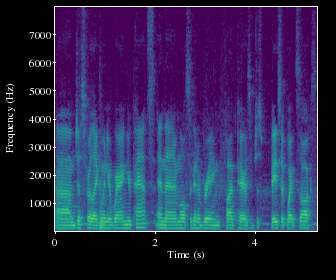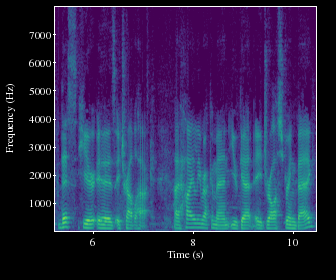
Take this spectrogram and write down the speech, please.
um, just for like when you're wearing your pants. And then I'm also gonna bring five pairs of just basic white socks. This here is a travel hack. I highly recommend you get a drawstring bag.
